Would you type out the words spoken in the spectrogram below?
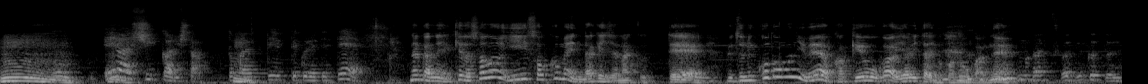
うん。うん。えらいしっかりしたとか言って言ってくれてて、なんかねけどそのいい側面だけじゃなくって、別に子供に迷惑かけようがやりたいのかどうかよね。まあそういうことね。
